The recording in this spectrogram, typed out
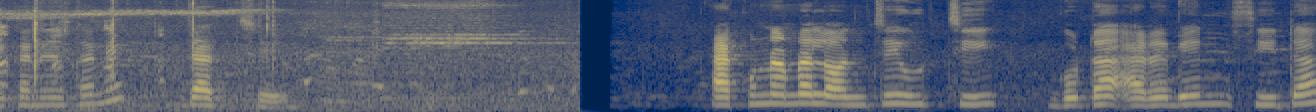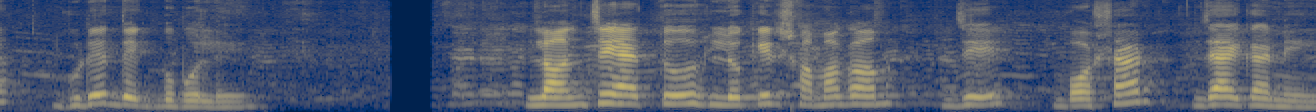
এখানে ওখানে যাচ্ছে। এখন আমরা লঞ্চে উঠছি। গোটা অ্যারাবিয়ান সিটা ঘুরে দেখব বলে। লঞ্চে এত লোকের সমাগম যে বসার জায়গা নেই।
